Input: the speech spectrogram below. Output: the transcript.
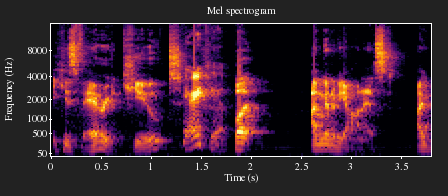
he's very cute. Very cute. But I'm gonna be honest. I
